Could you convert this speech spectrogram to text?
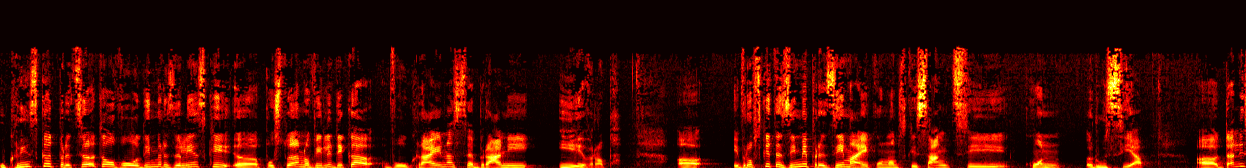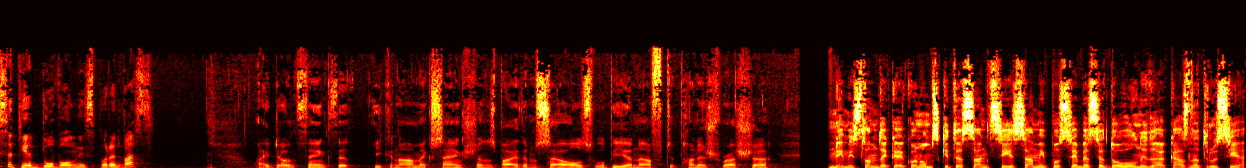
Украинскиот председател Володимир Зеленски постојано вели дека во Украина се брани и Европа. Европските земји презема економски санкции кон Русија. Дали се тие доволни според вас? I don't think that economic sanctions by themselves will be enough to punish Russia. Не мислам дека економските санкции сами по себе се доволни да ја казнат Русија.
